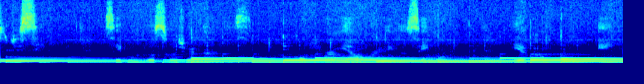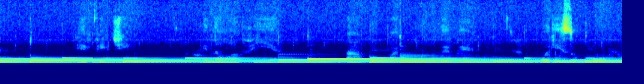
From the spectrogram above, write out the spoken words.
deserto de Sim, segundo as suas jornadas, conforme a ordem do Senhor, e acampou em Refidim, e não havia água para o povo beber. Por isso o povo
